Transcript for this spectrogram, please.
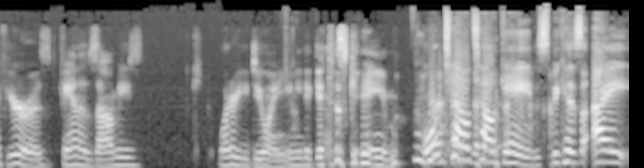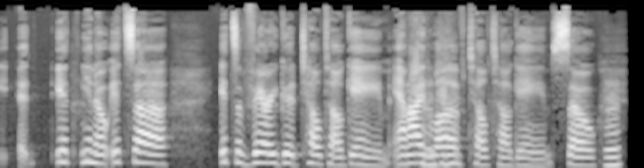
If you're a fan of zombies, what are you doing? You need to get this game. or Telltale Games because I it, it you know it's a it's a very good Telltale game and I mm-hmm. love Telltale Games. So mm-hmm.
